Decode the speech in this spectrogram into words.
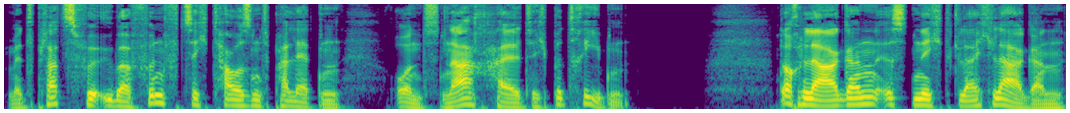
mit Platz für über 50.000 Paletten und nachhaltig betrieben. Doch Lagern ist nicht gleich Lagern.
